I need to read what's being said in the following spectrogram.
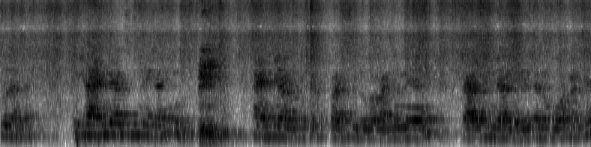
చూడాలి. ఈ హ్యాండ్ బ్యాగ్స్ ఉన్నాయి కానీ హ్యాండ్ బ్యాగ్ పర్సులు అవన్నీ ఉన్నాయి కానీ ట్రావెలింగ్ బ్యాగ్ లేదు ఏదైనా పోవాలంటే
